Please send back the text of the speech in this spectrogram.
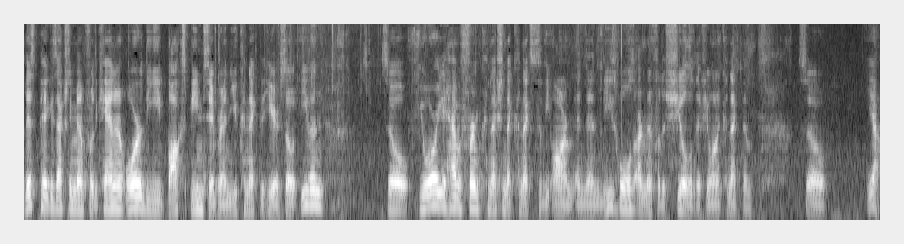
this peg is actually meant for the cannon or the box beam saber and you connect it here. So even so you already have a firm connection that connects to the arm and then these holes are meant for the shield if you want to connect them. So yeah,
